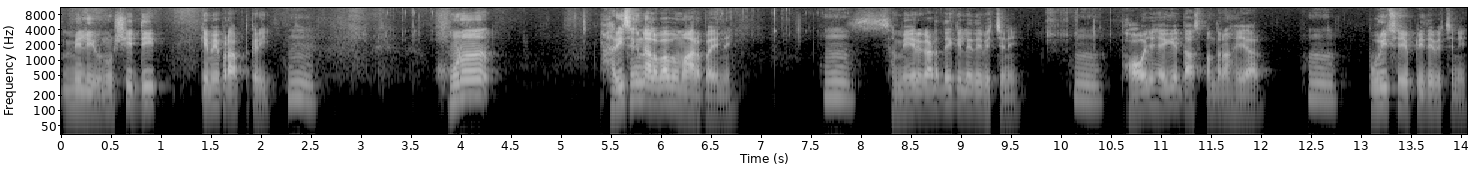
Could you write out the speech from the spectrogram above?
ਮਿਲੀ ਉਹਨੂੰ ਸ਼ਹੀਦੀ ਕਿਵੇਂ ਪ੍ਰਾਪਤ ਕਰੀ। ਹੂੰ। ਹੁਣ ਹਰੀ ਸਿੰਘ ਨਲਵਾ ਬਿਮਾਰ ਪਏ ਨੇ। ਹੂੰ। ਸਮੇਰਗੜ੍ਹ ਦੇ ਕਿਲੇ ਦੇ ਵਿੱਚ ਨੇ। ਹੂੰ। ਫੌਜ ਹੈਗੀ 10-15 ਹਜ਼ਾਰ। ਹੂੰ। ਪੂਰੀ ਸੇਫਟੀ ਦੇ ਵਿੱਚ ਨੇ।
